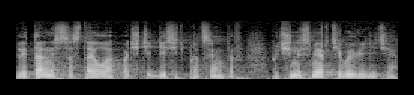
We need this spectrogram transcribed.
летальность составила почти 10%. Причины смерти вы видите.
